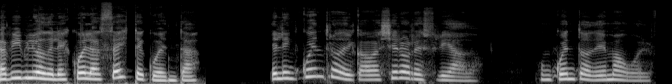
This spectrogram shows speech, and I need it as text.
La Biblia de la Escuela 6 te cuenta El encuentro del caballero resfriado, un cuento de Emma Wolf.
